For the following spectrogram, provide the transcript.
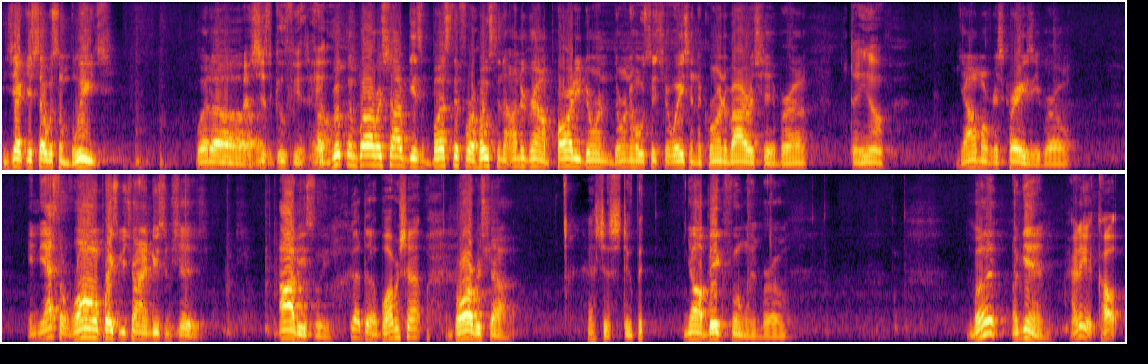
inject yourself with some bleach. But uh that's just goofy as hell. a. Brooklyn barbershop gets busted for hosting an underground party during during the whole situation, the coronavirus shit, bro. Damn. Y'all motherfuckers crazy, bro. And that's the wrong place to be trying to do some shit. Obviously. Got the barbershop. Barbershop. That's just stupid. Y'all big fooling, bro. But again, How they get caught?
